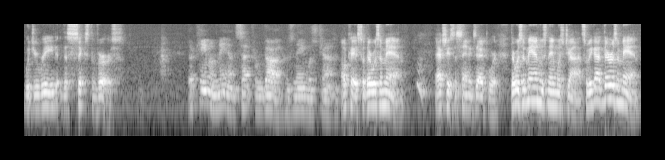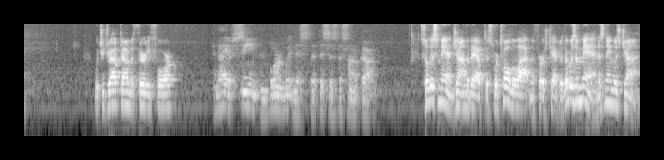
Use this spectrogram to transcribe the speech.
would you read the sixth verse? There came a man sent from God whose name was John. Okay, so there was a man. Actually, it's the same exact word. There was a man whose name was John. So we got there is a man. Would you drop down to 34? And I have seen and borne witness that this is the Son of God. So this man, John the Baptist, we're told a lot in the first chapter. There was a man, his name was John.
